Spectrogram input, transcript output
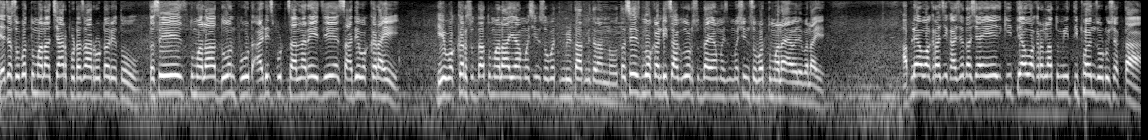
याच्यासोबत तुम्हाला चार फुटाचा रोटर येतो. तसेच तुम्हाला दोन फूट अडीच फूट चालणारे जे साधे वखर आहे हे वखरसुद्धा तुम्हाला या मशीनसोबत मिळतात मित्रांनो. तसेच लोखंडी चाकजोडसुद्धा या मश मशीनसोबत तुम्हाला अवेलेबल आहे. आपल्या वखराची खासियत अशी आहे की त्या वखराला तुम्ही तिफन जोडू शकता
